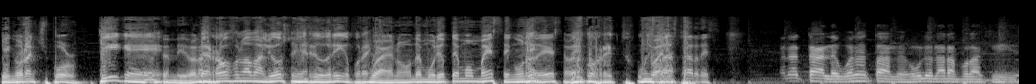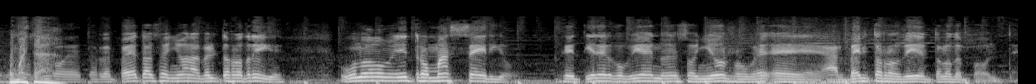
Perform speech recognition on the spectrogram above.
y en Orange Sport. Sí, que entendido. Berrojo fue el más valioso y Henry Rodríguez por ahí. Bueno, donde murió Temo Mes en una Sí, de esas. es correcto. Un Buenas infarto. tardes. Buenas tardes, buenas tardes. Julio Lara por aquí. ¿Cómo está? Este. Respeto al señor Alberto Rodríguez, uno de los ministros más serios que tiene el gobierno es el señor Robert- eh, Alberto Rodríguez en todos los deportes.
